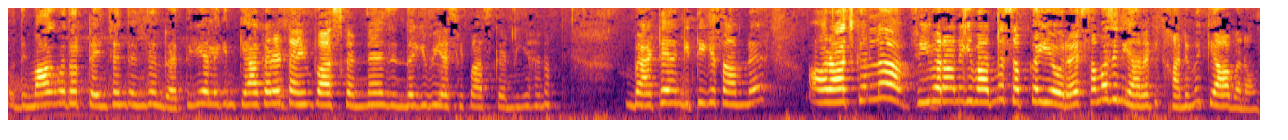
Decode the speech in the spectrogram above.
तो दिमाग में तो टेंशन टेंशन रहती है, लेकिन क्या करें? टाइम पास करना है, ज़िंदगी भी ऐसी पास करनी है ना? बैठे अंगीठी के सामने, और आजकल ना फीवर आने के बाद में सबका ये हो रहा है, समझ नहीं आ रहा कि खाने में क्या बनाऊँ।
